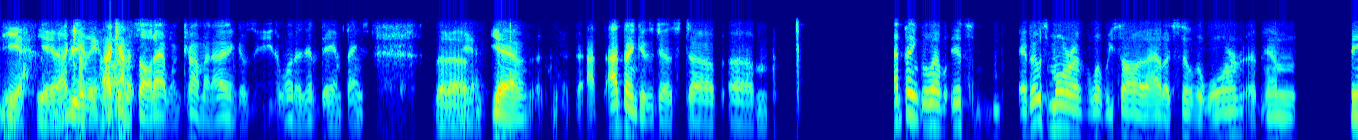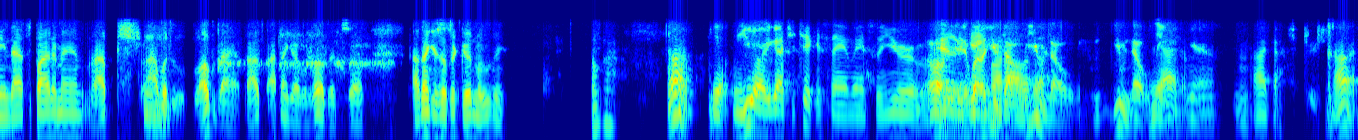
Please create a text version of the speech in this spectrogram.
yeah, Yeah, I really kinda, hard. I kind of saw that one coming. I didn't go see either one of them damn things. But uh, yeah, I, I think it's just. Uh, um, I think well, it's if it was more of what we saw out of Civil War of him being that Spider Man, I I would love that. I, I think I would love it. So I think it's just a good movie. Okay. All right. Yeah, you already got your tickets, Sam, man. So you're Oh ahead of the yeah, well you know, you know, you know. Yeah, yeah. I got you. All right.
